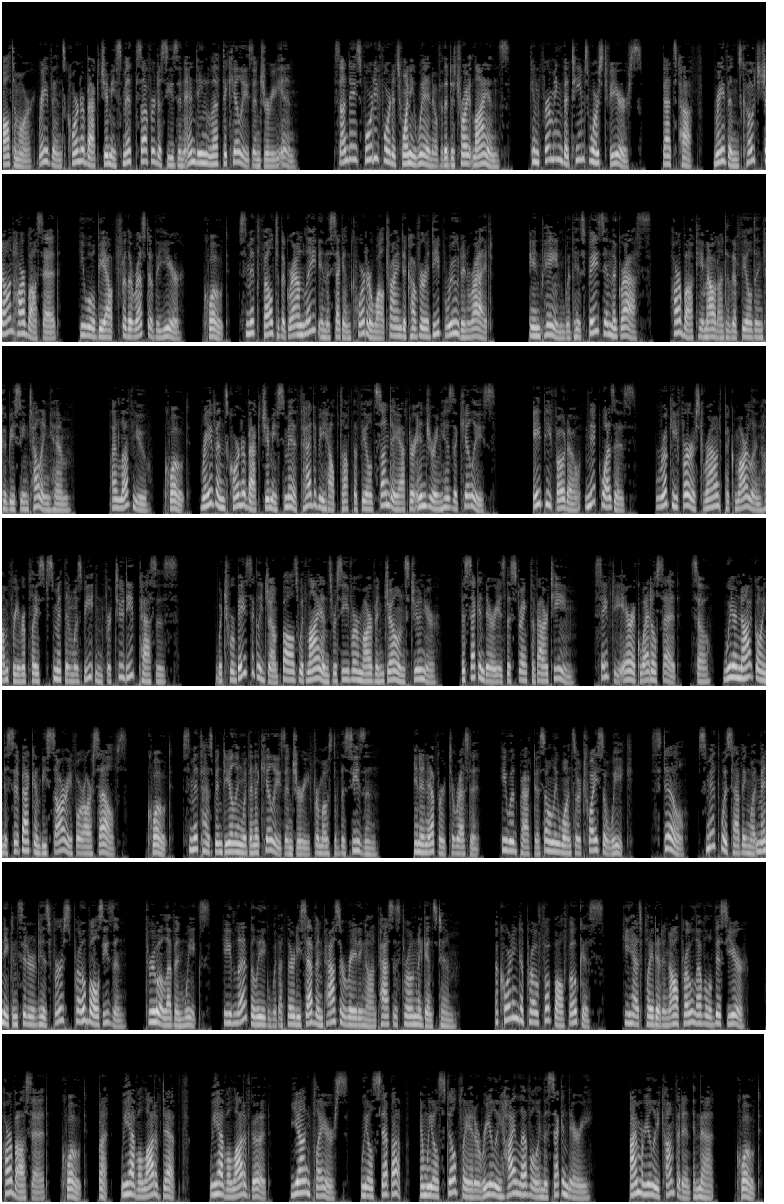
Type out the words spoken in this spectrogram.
Baltimore Ravens cornerback Jimmy Smith suffered a season-ending left Achilles injury in Sunday's 44-20 win over the Detroit Lions, confirming the team's worst fears. That's tough. Ravens coach John Harbaugh said. He will be out for the rest of the year. Quote, Smith fell to the ground late in the second quarter while trying to cover a deep route and right in pain with his face in the grass. Harbaugh came out onto the field and could be seen telling him, I love you. Quote, Ravens cornerback Jimmy Smith had to be helped off the field Sunday after injuring his Achilles. AP photo, Nick Wass's rookie first-round pick Marlon Humphrey replaced Smith and was beaten for two deep passes, which were basically jump balls with Lions receiver Marvin Jones Jr. The secondary is the strength of our team. Safety Eric Weddle said. So, we're not going to sit back and be sorry for ourselves. Quote, Smith has been dealing with an Achilles injury for most of the season. In an effort to rest it, he would practice only once or twice a week. Still, Smith was having what many considered his first Pro Bowl season. Through 11 weeks, he led the league with a 37 passer rating on passes thrown against him. According to Pro Football Focus, he has played at an all-pro level this year. Harbaugh said, quote, But, we have a lot of depth. We have a lot of good, young players. We'll step up, and we'll still play at a really high level in the secondary. I'm really confident in that. Quote,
